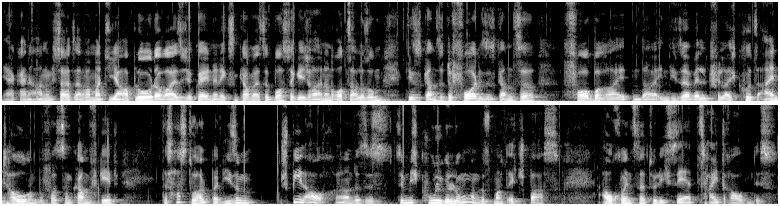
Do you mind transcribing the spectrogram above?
ja, keine Ahnung, ich sage jetzt einfach mal Diablo, da weiß ich, okay, in der nächsten Kammer ist der Boss, da gehe ich rein und rotze alles um. Dieses ganze Davor, dieses ganze Vorbereiten, da in dieser Welt vielleicht kurz eintauchen, bevor es zum Kampf geht, das hast du halt bei diesem Spiel auch. Ja, das ist ziemlich cool gelungen und das macht echt Spaß. Auch wenn es natürlich sehr zeitraubend ist.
